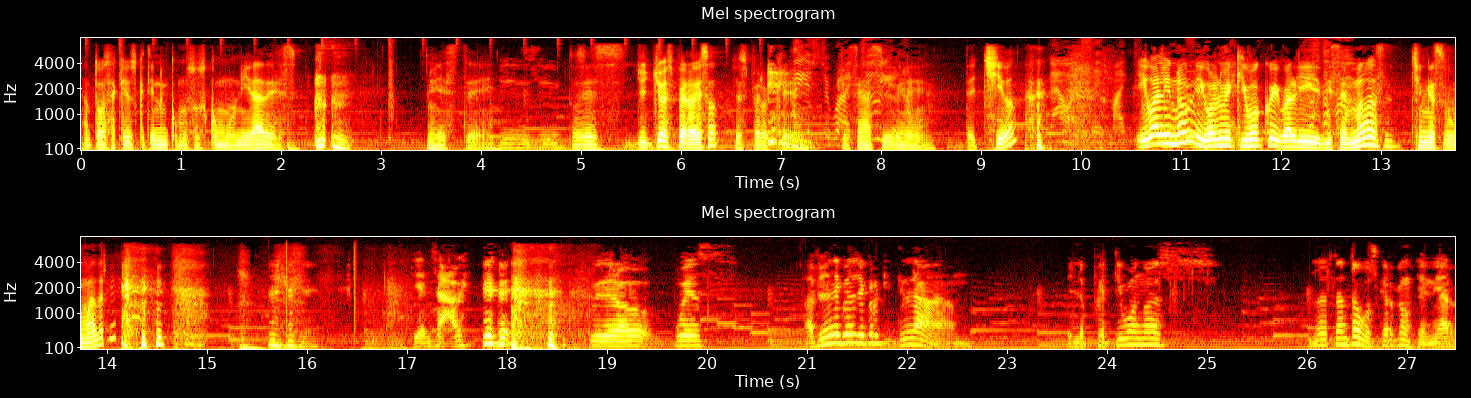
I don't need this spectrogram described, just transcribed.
a todos aquellos que tienen como sus comunidades. este, Sí, sí. entonces, yo, yo espero eso, yo espero que, que sea así de, de chido. Igual y no, igual me equivoco, igual y dicen, no, chingue su madre. quién sabe. Pero, pues, al final de cuentas, yo creo que la, el objetivo no es, no es tanto buscar congeniar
